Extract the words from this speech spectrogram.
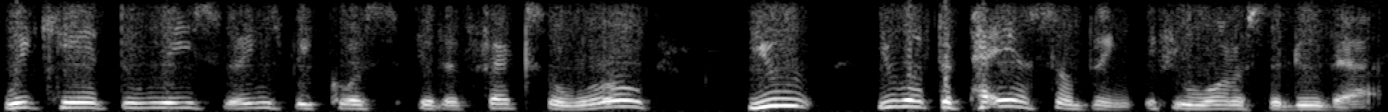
we can't do these things because it affects the world. You you have to pay us something if you want us to do that.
